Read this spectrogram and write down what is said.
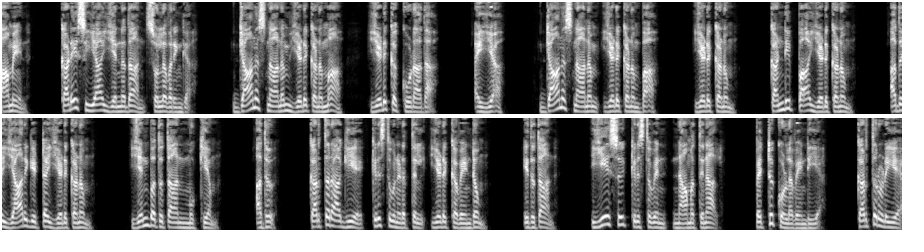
ஆமேன். கடைசியா என்னதான் சொல்ல வரீங்க? ஞான ஸ்நானம் எடுக்கணுமா? எடுக்கக்கூடாதா? ஐயா ஞான ஸ்நானம் எடுக்கணும் பா. எடுக்கணும். கண்டிப்பா எடுக்கணும். அது யாருகிட்ட எடுக்கணும்? என்பதுதான் முக்கியம். அது கர்த்தராகிய கிறிஸ்துவனிடத்தில் எடுக்க வேண்டும். இதுதான் இயேசு கிறிஸ்துவின் நாமத்தினால் பெற்றுக்கொள்ள வேண்டிய கர்த்தருடைய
